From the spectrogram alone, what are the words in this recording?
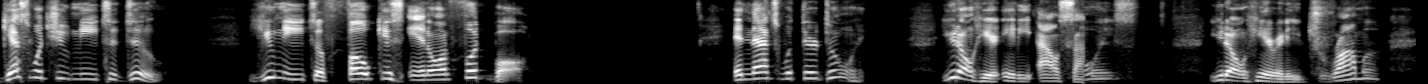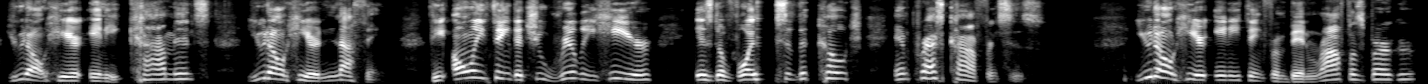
guess what you need to do? You need to focus in on football. And that's what they're doing. You don't hear any outside noise. You don't hear any drama. You don't hear any comments. You don't hear nothing. The only thing that you really hear is the voice of the coach in press conferences. You don't hear anything from Ben Roethlisberger.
